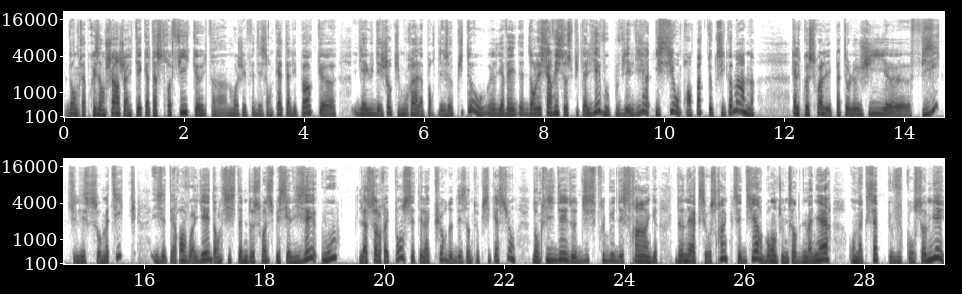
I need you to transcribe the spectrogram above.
Donc la prise en charge a été catastrophique. Moi j'ai fait des enquêtes à l'époque. Euh, il y a eu des gens qui mouraient à la porte des hôpitaux. Il y avait dans les services hospitaliers, vous pouviez lire ici on prend pas de toxicomanes quelles que soient les pathologies euh, physiques, les somatiques, ils étaient renvoyés dans le système de soins spécialisés où la seule réponse, c'était la cure de désintoxication. Donc l'idée de distribuer des seringues, donner accès aux seringues, c'est dire, bon, d'une certaine manière, on accepte que vous consommiez.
